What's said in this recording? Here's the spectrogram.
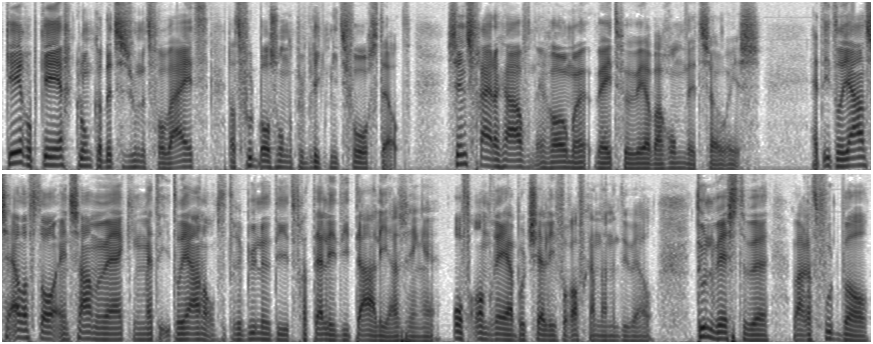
Keer op keer klonk er dit seizoen het verwijt dat voetbal zonder publiek niets voorstelt. Sinds vrijdagavond in Rome weten we weer waarom dit zo is. Het Italiaanse elftal in samenwerking met de Italianen op de tribune die het Fratelli d'Italia zingen. Of Andrea Bocelli voorafgaand aan het duel. Toen wisten we waar het voetbal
